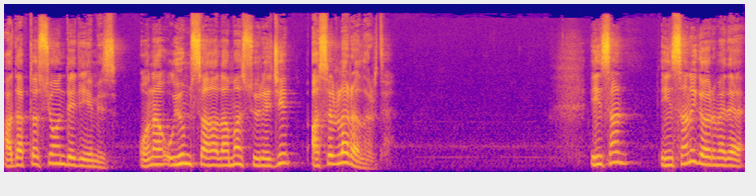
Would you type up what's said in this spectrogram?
adaptasyon dediğimiz ona uyum sağlama süreci asırlar alırdı. İnsan, insanı görmede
